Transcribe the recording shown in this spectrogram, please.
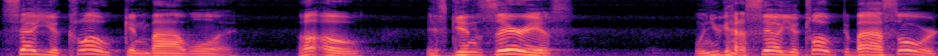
sell your cloak and buy one. Uh oh, it's getting serious when you got to sell your cloak to buy a sword.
